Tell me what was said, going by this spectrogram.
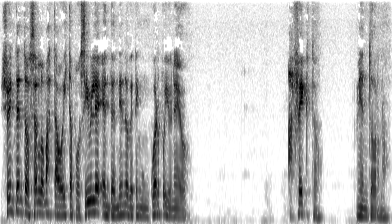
Yo intento ser lo más taoísta posible entendiendo que tengo un cuerpo y un ego. Afecto mi entorno.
